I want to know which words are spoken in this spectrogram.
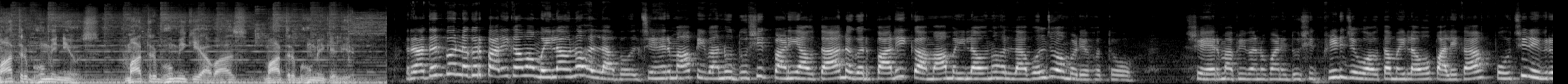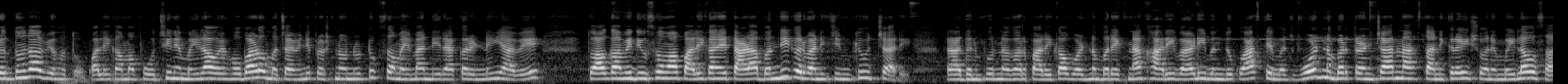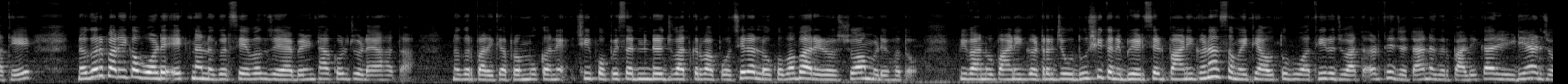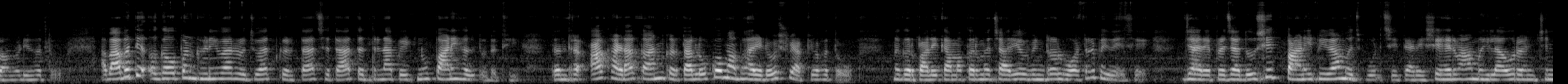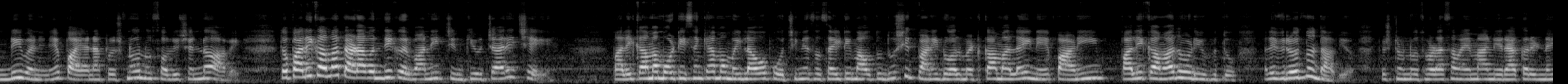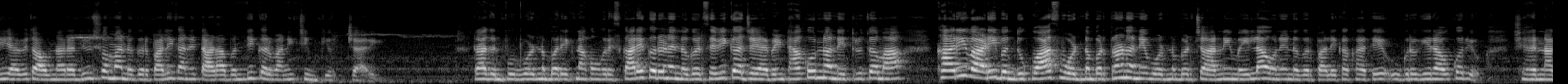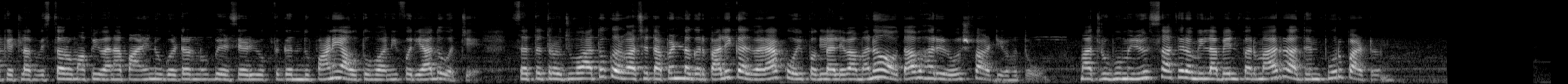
Mathrubhumi news. Mathrubhumi કી આવાઝ માતૃભૂમિ કે લિયે. રાધનપુર નગરપાલિકામાં મહિલાઓનો હલ્લાબોલ. શહેરમાં પીવાનું દૂષિત પાણી આવતા નગરપાલિકામાં મહિલાઓનો હલ્લાબોલ જોવા મળ્યો હતો. શહેરમાં પીવાનું પાણી દૂષિત ફીણ જેવું આવતા મહિલાઓ પાલિકા પહોંચીને વિરોધ નોંધાવ્યો હતો. પાલિકામાં પહોંચીને મહિલાઓએ હોબાળો મચાવીને પ્રશ્નોનું ટૂંક સમયમાં નિરાકરણ નહીં આવે. તો આગામી દિવસોમાં પાલિકાને તાળાબંધી કરવાની ચીમકી ઉચ્ચારી. રાધનપુર નગરપાલિકા વોર્ડ નંબર એકના ખારીવાડી બંદૂકવાસ તેમજ વોર્ડ નંબર ત્રણ ચારના સ્થાનિક રહીશો અને મહિલાઓ સાથે નગરપાલિકા વોર્ડ એકના નગરસેવક જયાબેન ઠાકોર જોડાયા હતા. નગરપાલિકા પ્રમુખ અને ચીફ ઓફિસરની રજૂઆત કરવા પહોંચેલા લોકોમાં ભારે રોષ જોવા મળ્યો હતો. પીવાનું પાણી, ગટર જેવું દૂષિત અને ભેળસેળ પાણી ઘણા સમયથી આવતું હોવાથી રજૂઆત અર્થે જતા નગરપાલિકા રેડિયાળ જોવા મળ્યું હતું. આ બાબતે અગાઉ પણ ઘણીવાર રજૂઆત કરતા છતાં તંત્રના પેટનું પાણી હલતું નથી. તંત્ર આ ખાડા કાન કરતા લોકોમાં ભારે રોષ વ્યાપ્યો હતો. નગરપાલિકામાં કર્મચારીઓ મિનરલ વોટર પીવે છે. જ્યારે પ્રજા દૂષિત પાણી પીવા મજબૂર છે, ત્યારે શહેરમાં મહિલાઓ રણચંડી બનીને પાયાના પ્રશ્નોનું સોલ્યુશન ન આવે. તો પાલિકામાં તાળાબંધી કરવાની ચીમકી ઉચ્ચારી છે. પાલિકામાં મોટી સંખ્યામાં મહિલાઓ પહોંચીને સોસાયટીમાં આવતું દૂષિત પાણી ડોલ મટકામાં લઈને પાણી પાલિકામાં દોડ્યું હતું અને વિરોધ નોંધાવ્યો. પ્રશ્નોનું થોડા સમયમાં નિરાકરણ નહીં આવે તો આવનારા દિવસોમાં નગરપાલિકાને તાળાબંધી કરવાની ચીમકી ઉચ્ચારી. રાધનપુર વોર્ડ નંબર એકના કોંગ્રેસ કાર્યકર અને નગરસેવિકા જયાબેન ઠાકોરના નેતૃત્વમાં ખારીવાડી બંદૂકવાસ વોર્ડ નંબર ત્રણ અને વોર્ડ નંબર ચારની મહિલાઓને નગરપાલિકા ખાતે ઉગ્ર ઘેરાવ કર્યો. શહેરના કેટલાક વિસ્તારોમાં પીવાના પાણીનું ગટરનું ભેળસેળયુક્ત ગંદુ પાણી આવતું હોવાની ફરિયાદો વચ્ચે સતત રજૂઆતો કરવા છતાં પણ નગરપાલિકા દ્વારા કોઈ પગલાં લેવામાં ન આવતા ભારે રોષ ફાટ્યો હતો. માતૃભૂમિ ન્યૂઝ સાથે રમીલાબેન પરમાર, રાધનપુર, પાટણ.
